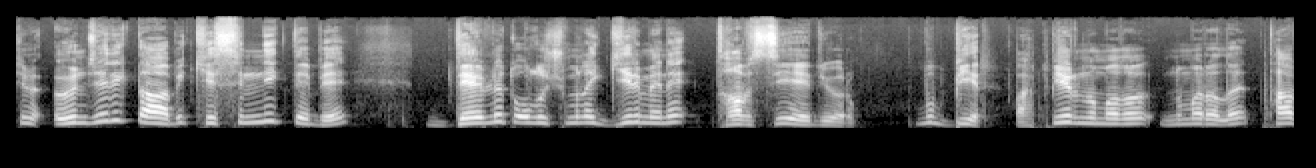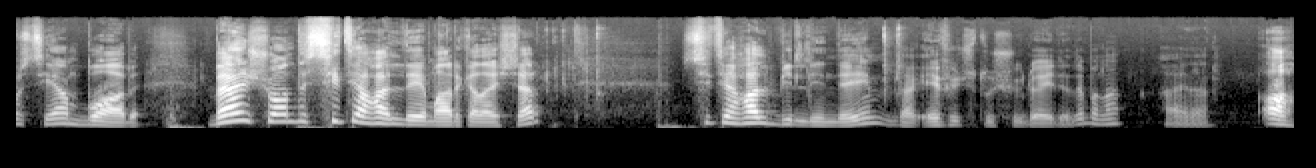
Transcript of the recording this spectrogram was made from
Şimdi öncelikle abi kesinlikle bir devlet oluşumuna girmeni tavsiye ediyorum. Bu bir. Bak bir numaralı numaralı tavsiyem bu abi. Ben şu anda City Hall'deyim arkadaşlar. City Hall birliğindeyim. Bak F3 tuşuylaydı değil mi? Aynen. Ah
